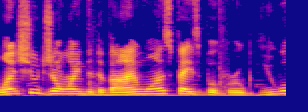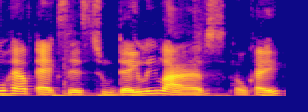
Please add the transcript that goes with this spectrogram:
Once you join the Divine Ones Facebook group, you will have access to daily lives, okay,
